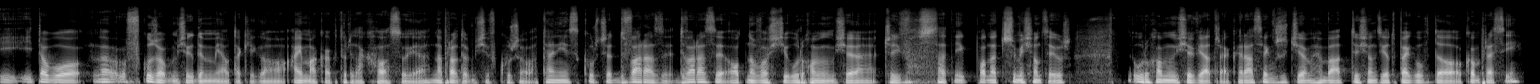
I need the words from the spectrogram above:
i, I to było, no, wkurzałbym się, gdybym miał takiego iMac'a, który tak hałasuje. Naprawdę bym się wkurzał. A ten jest, kurczę, dwa razy. Dwa razy od nowości uruchomił mi się, czyli w ostatnich ponad trzy miesiące już, uruchomił mi się wiatrak. Raz jak wrzuciłem chyba 1000 JPEGów do kompresji,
